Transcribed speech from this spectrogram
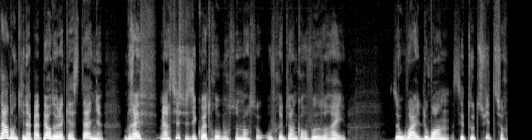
Pardon, qui n'a pas peur de la castagne. Bref, merci Suzy Quattro pour ce morceau. Ouvrez bien encore vos oreilles. The Wild One, c'est tout de suite sur.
